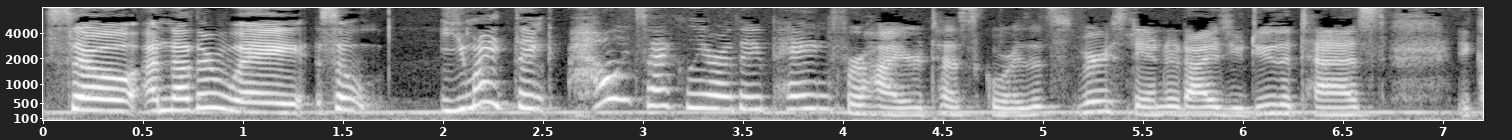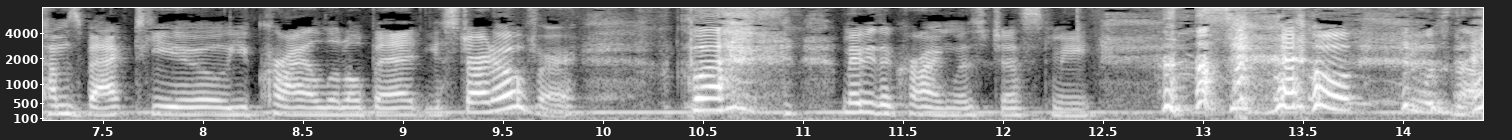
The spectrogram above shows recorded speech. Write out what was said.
So, another way, so you might think, how exactly are they paying for higher test scores? It's very standardized. You do the test, it comes back to you, you cry a little bit, you start over. But maybe the crying was just me. So, It was not.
